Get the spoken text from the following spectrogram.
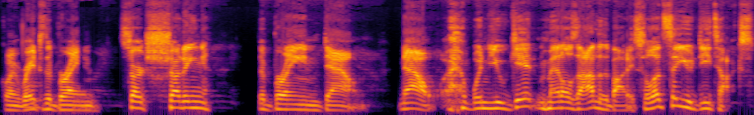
going right to the brain, start shutting the brain down. Now, when you get metals out of the body, so let's say you detox.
